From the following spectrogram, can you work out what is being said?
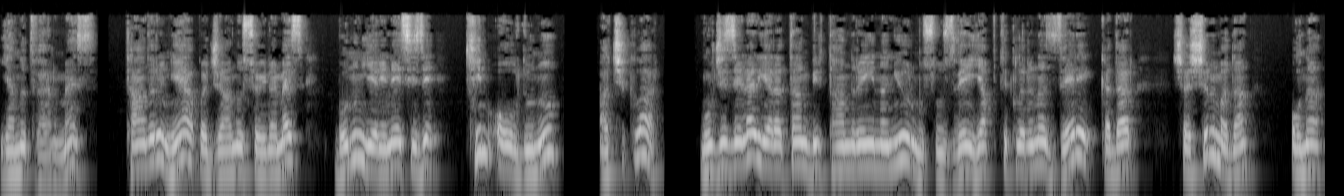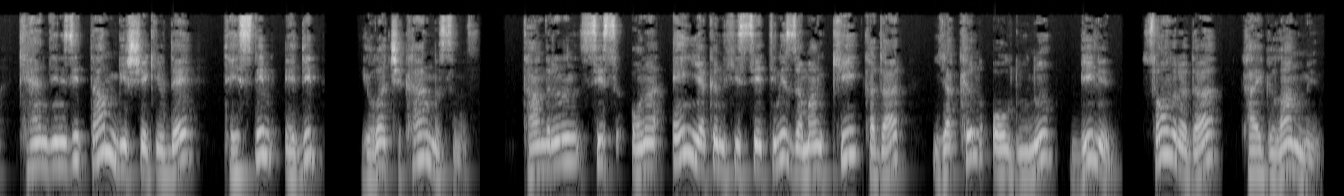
yanıt vermez. Tanrı ne yapacağını söylemez. Bunun yerine size kim olduğunu açıklar. Mucizeler yaratan bir Tanrı'ya inanıyor musunuz ve yaptıklarına zerre kadar şaşırmadan ona kendinizi tam bir şekilde teslim edip yola çıkar mısınız? Tanrı'nın siz ona en yakın hissettiğiniz zamanki kadar yakın olduğunu bilin. Sonra da kaygılanmayın.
